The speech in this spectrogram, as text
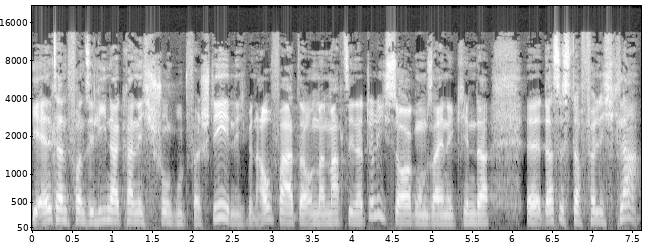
die Eltern von Selina kann ich schon gut verstehen. Ich bin auch Vater und man macht sich natürlich Sorgen um seine Kinder. Äh, das ist doch völlig klar.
